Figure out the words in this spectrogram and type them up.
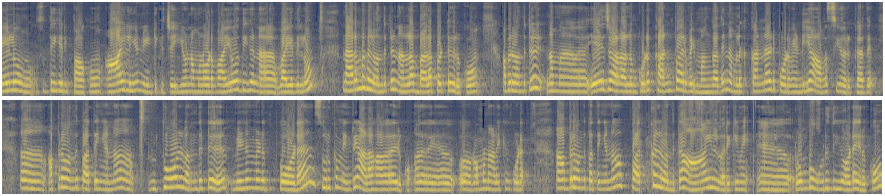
மேலும் சுத்திகரிப்பாகும். ஆயிலையும் நீட்டிக்க செய்யும். நம்மளோட வயோதிக ந வயதிலும் நரம்புகள் வந்துட்டு நல்லா பலப்பட்டு இருக்கும். அப்புறம் வந்துட்டு நம்ம ஏஜ் ஆனாலும் கூட கண் பார்வை மங்காது நம்மளுக்கு கண்ணாடி போட வேண்டிய அவசியம் இருக்காது. அப்புறம் வந்து பார்த்திங்கன்னா தோல் வந்துட்டு மினுமினுப்போட சுருக்கமின்றி அழகாக இருக்கும். அது ரொம்ப நாளைக்கும் கூட. அப்புறம் வந்து பார்த்திங்கன்னா பற்கள் வந்துட்டு ஆயில் வரைக்குமே ரொம்ப உறுதியோடு இருக்கும்.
